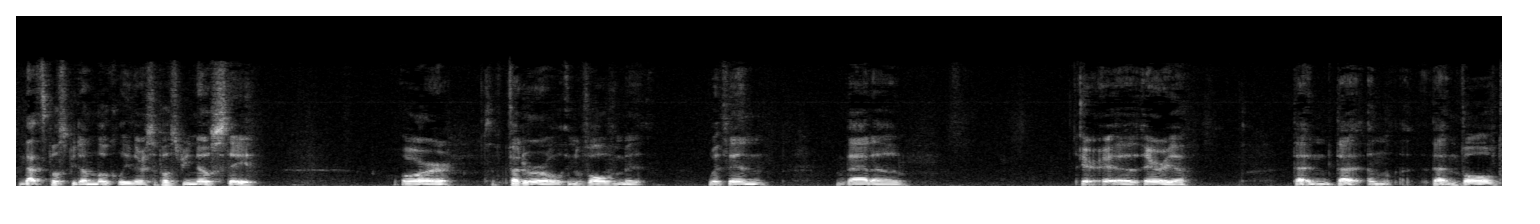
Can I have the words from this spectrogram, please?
And that's supposed to be done locally. There's supposed to be no state or federal involvement within that uh, uh, area that in- that um, that involved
